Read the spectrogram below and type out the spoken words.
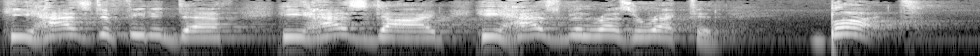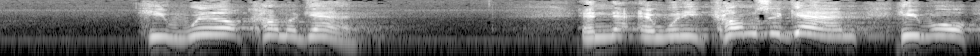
He has defeated death. He has died. He has been resurrected. But he will come again. And, and when he comes again, he will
